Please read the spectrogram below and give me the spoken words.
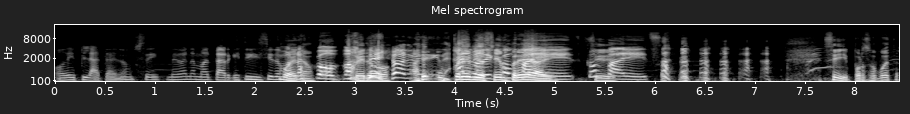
o de plata, no sé, me van a matar que estoy diciendo Bueno, las copas. pero hay un algo premio de siempre copa hay. es, Sí. copa es. Sí, por supuesto.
